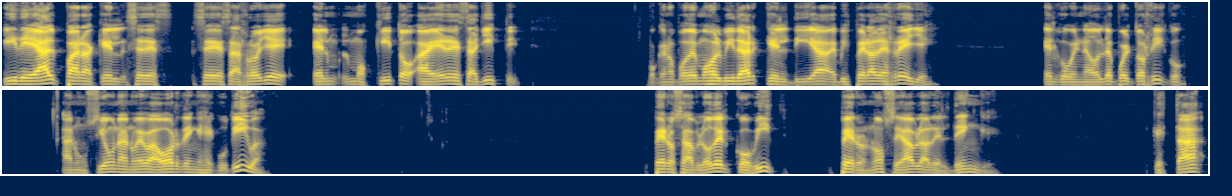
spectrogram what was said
ideal para que se, se desarrolle el mosquito Aedes aegypti porque no podemos olvidar que el día víspera de Reyes, el gobernador de Puerto Rico anunció una nueva orden ejecutiva. Pero se habló del COVID, pero no se habla del dengue, que está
